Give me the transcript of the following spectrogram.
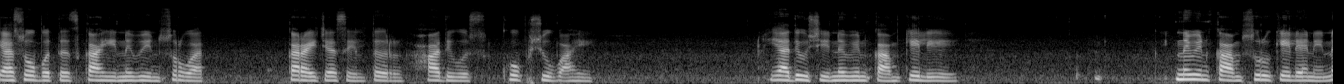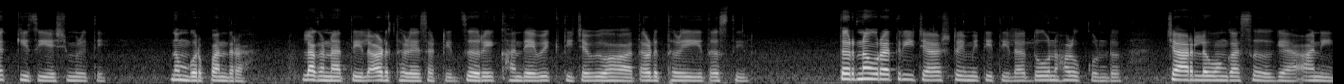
यासोबतच काही नवीन सुरुवात करायची असेल तर हा दिवस खूप शुभ आहे. या दिवशी नवीन काम केले नवीन काम सुरू केल्याने नक्कीच यश मिळते. नंबर पंधरा. लग्नातील अडथळ्यासाठी जर एखाद्या व्यक्तीच्या विवाहात अडथळे येत असतील तर नवरात्रीच्या अष्टमी तिथीला दोन हळकुंड चार लवंगासह घ्या आणि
